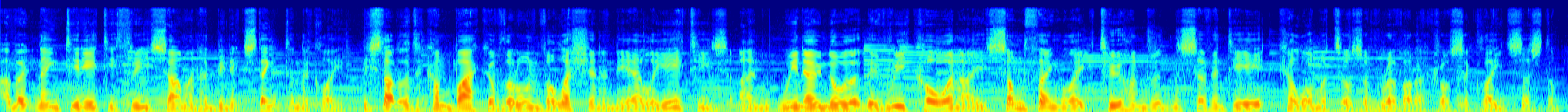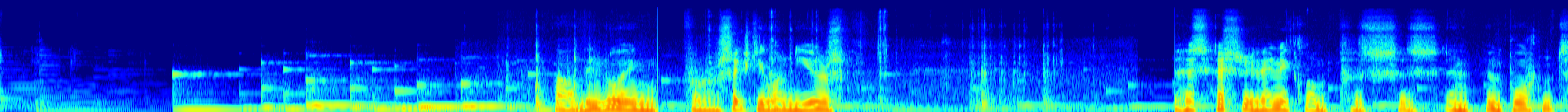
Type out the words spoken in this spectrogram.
about 1983 salmon had been extinct in the Clyde. They started to come back of their own volition in the early 80s and we now know that they've recolonised something like 278 kilometres of river across the Clyde system. I've been rowing for 61 years history of any club is, is important.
